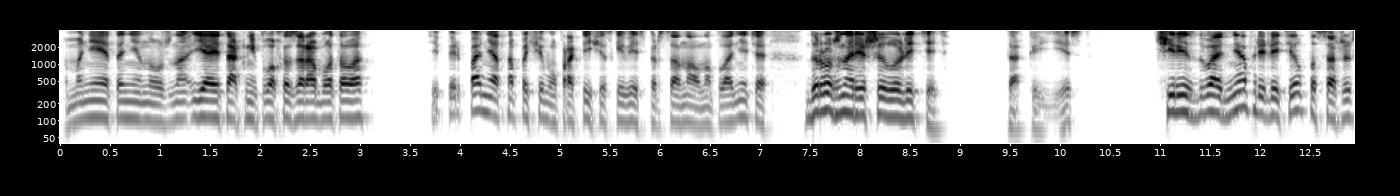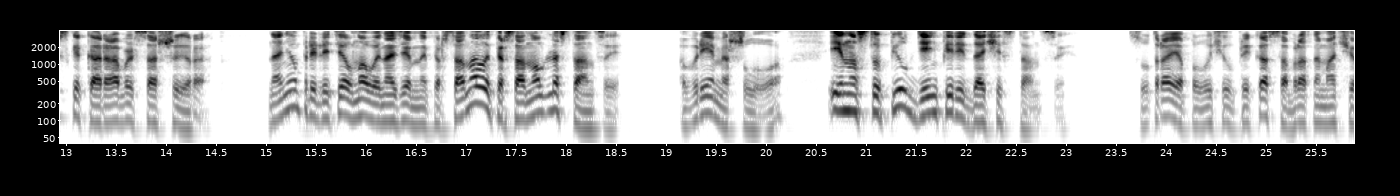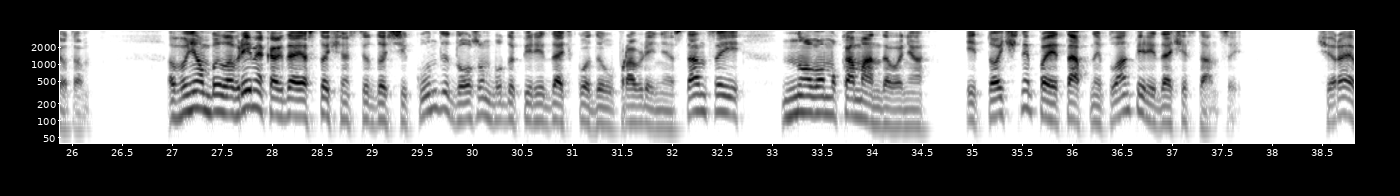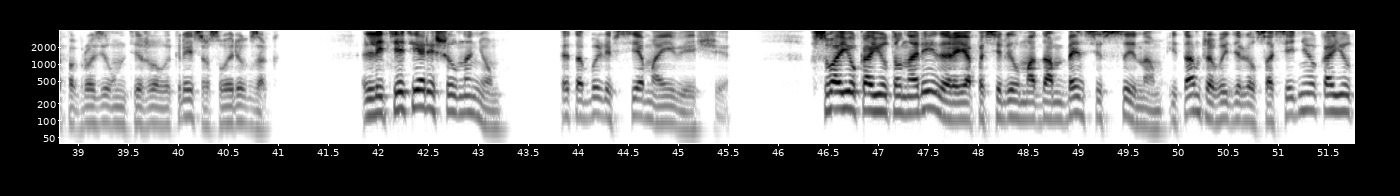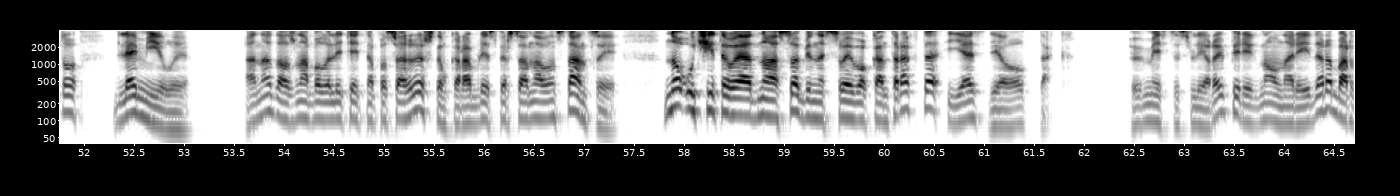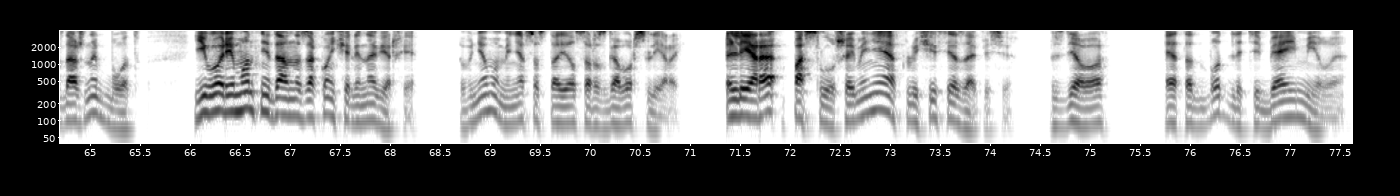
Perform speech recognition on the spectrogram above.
«Мне это не нужно. Я и так неплохо заработала». Теперь понятно, почему практически весь персонал на планете дружно решил улететь. Так и есть. Через два дня прилетел пассажирский корабль «Сашира». На нем прилетел новый наземный персонал и персонал для станции. Время шло, и наступил день передачи станции. С утра я получил приказ с обратным отчетом. В нем было время, когда я с точностью до секунды должен буду передать коды управления станцией новому командованию и точный поэтапный план передачи станции. Вчера я погрузил на тяжелый крейсер свой рюкзак. Лететь я решил на нем. Это были все мои вещи. В свою каюту на рейдере я поселил мадам Бенси с сыном, и там же выделил соседнюю каюту для Милы. Она должна была лететь на пассажирском корабле с персоналом станции, но, учитывая одну особенность своего контракта, я сделал так. Вместе с Лерой перегнал на рейдер абордажный бот. Его ремонт недавно закончили на верфи. В нем у меня состоялся разговор с Лерой. «Лера, послушай меня и отключи все записи». «Сделала. Этот бот для тебя и милая.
